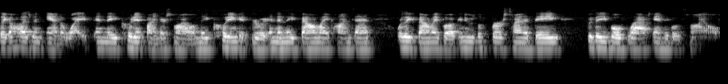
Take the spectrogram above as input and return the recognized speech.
like a husband and a wife and they couldn't find their smile and they couldn't get through it and then they found my content or they found my book, and it was the first time that they, but they both laughed and they both smiled.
